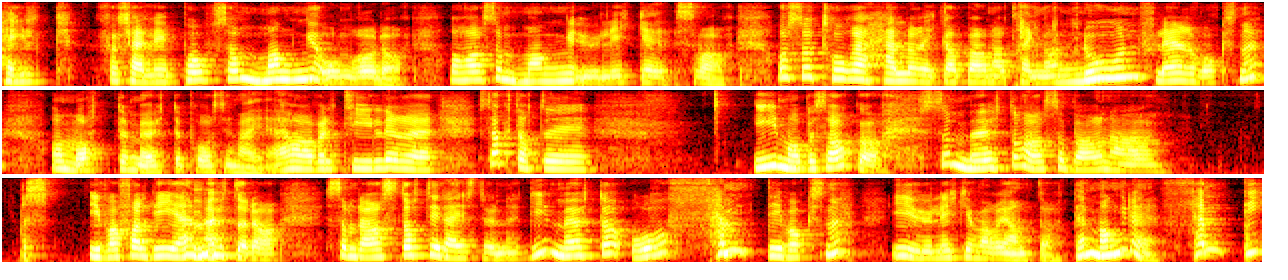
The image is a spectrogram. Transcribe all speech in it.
helt forskjellig på så mange områder og har så mange ulike svar. Og så tror jeg heller ikke at barna trenger noen flere voksne å måtte møte på sin vei. Jeg har vel tidligere sagt at uh, i mobbesaker så møter altså barna i hvert fall de jeg møter, da, som da har stått i det en stund, de møter over 50 voksne i ulike varianter. Det er mange, det. 50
